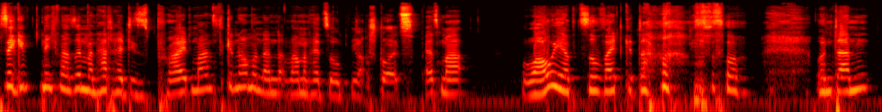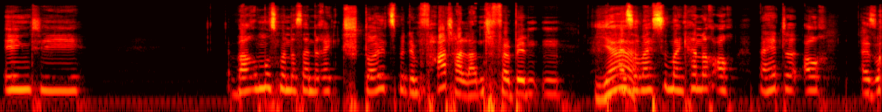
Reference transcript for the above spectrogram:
es ergibt nicht mal Sinn. Man hat halt dieses Pride Month genommen und dann war man halt so, ja, stolz. Erstmal, wow, ihr habt so weit gedacht. So. Und dann irgendwie, warum muss man das dann direkt stolz mit dem Vaterland verbinden? ja, Also weißt du, man kann doch auch, man hätte auch, also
